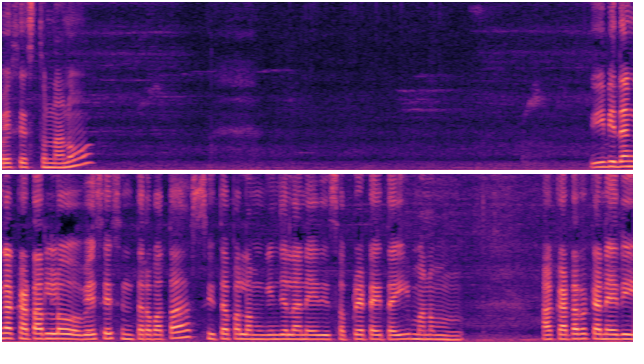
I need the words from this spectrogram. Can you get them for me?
వేసేస్తున్నాను. ఈ విధంగా కటర్లో వేసేసిన తర్వాత సీతాఫలం గింజలు అనేది సపరేట్ అవుతాయి. మనం ఆ కటర్కి అనేది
